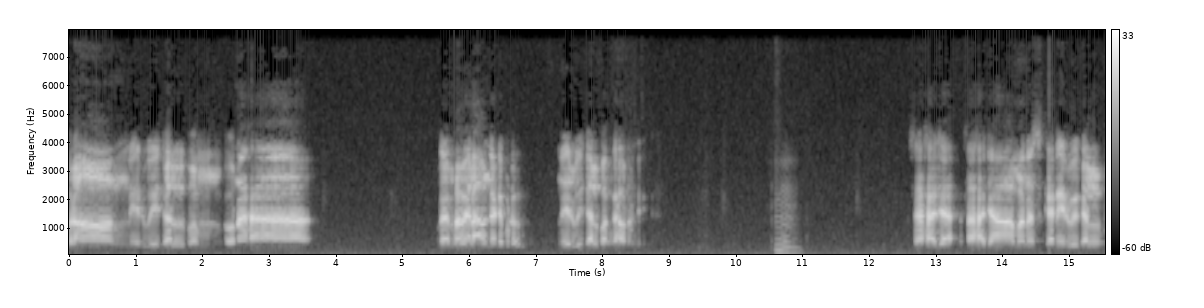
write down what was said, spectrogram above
ప్రాంగ్ నిర్వికల్పం పునః. బ్రహ్మం ఎలా ఉందంటే ఇప్పుడు నిర్వికల్పంగా ఉన్నది. సహజ సహజామనస్క నిర్వికల్ప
